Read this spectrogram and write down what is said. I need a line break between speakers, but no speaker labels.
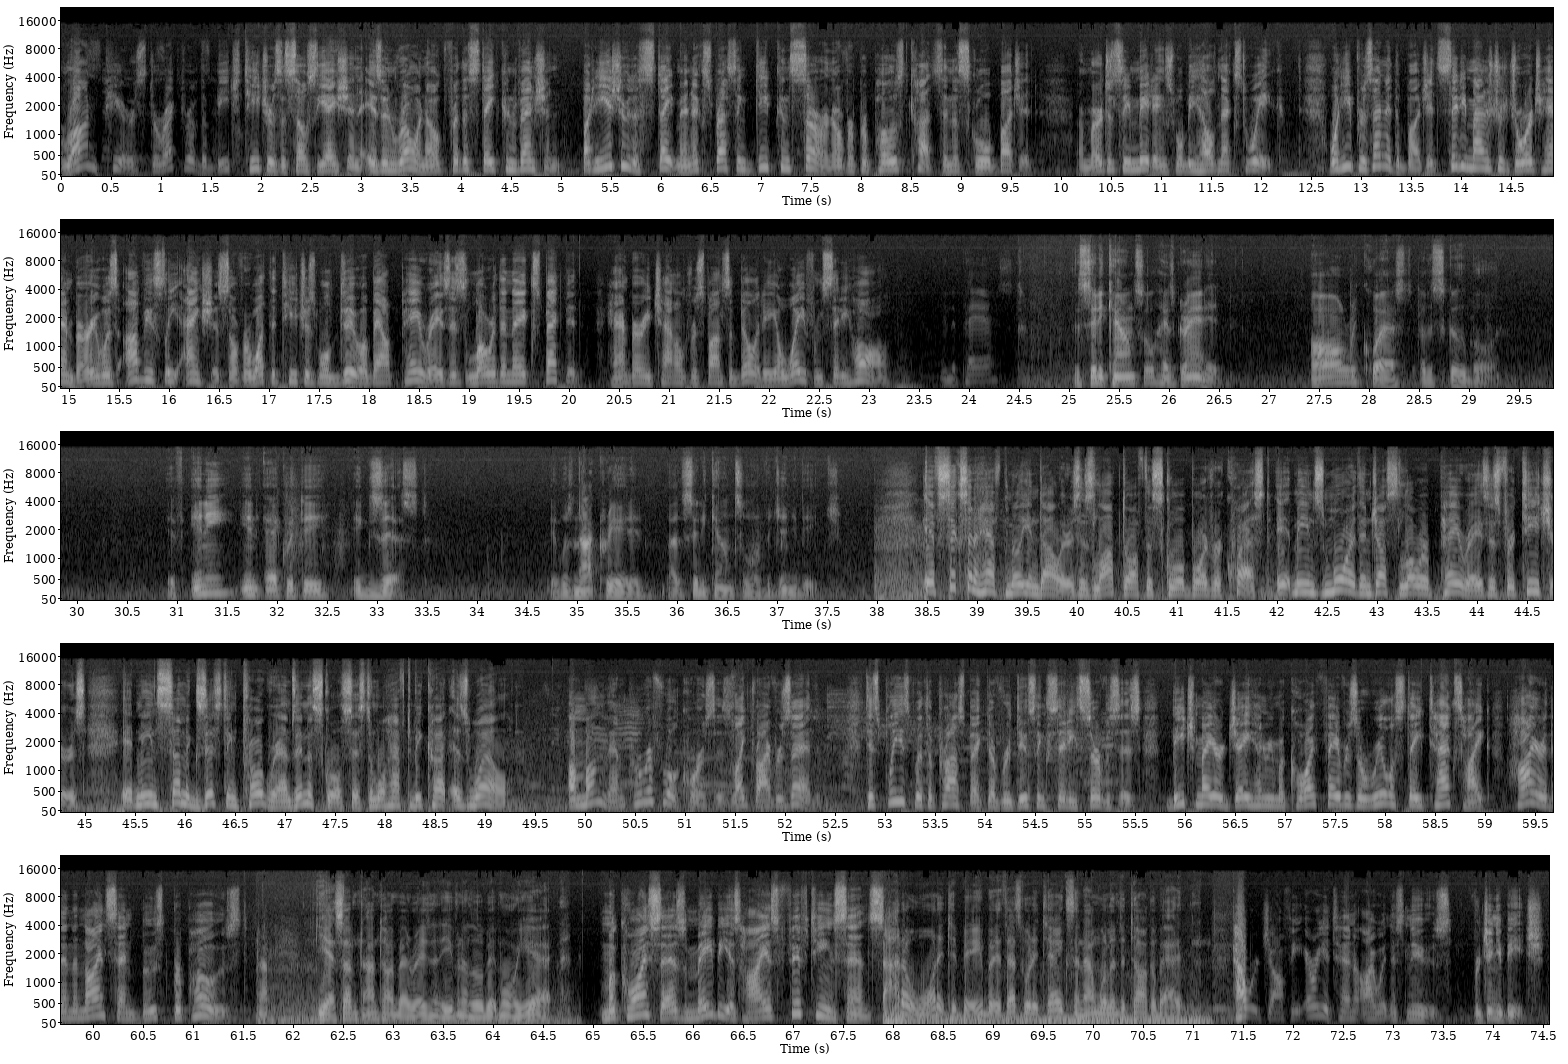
Ron Pierce, director of the Beach Teachers Association, is in Roanoke for the state convention, but he issued a statement expressing deep concern over proposed cuts in the school budget. Emergency meetings will be held next week. When he presented the budget, City Manager George Hanbury was obviously anxious over what the teachers will do about pay raises lower than they expected. Hanbury channeled responsibility away from City Hall.
In the past, the City Council has granted all requests of the school board. If any inequity exists, it was not created by the City Council of Virginia Beach.
If $6.5 million is lopped off the school board request, it means more than just lower pay raises for teachers. It means some existing programs in the school system will have to be cut as well.
Among them, peripheral courses like driver's ed. Displeased with the prospect of reducing city services, Beach Mayor J. Henry McCoy favors a real estate tax hike higher than the 9 cent boost proposed.
Yes, I'm, I'm talking about raising it even a little bit more yet.
McCoy says maybe as high as 15 cents.
I don't want it to be, but if that's what it takes, then I'm willing to talk about it.
Howard Jaffe, Area 10 Eyewitness News, Virginia Beach.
